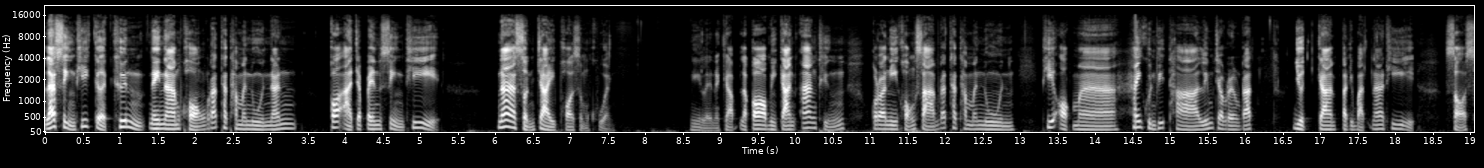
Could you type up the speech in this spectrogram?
และสิ่งที่เกิดขึ้นในนามของรัฐธรรมนูญนั้น ก็อาจจะเป็นสิ่งที่ น่าสนใจพอสมควรนี่เลยนะครับ แล้วก็มีการอ้างถึงกรณีของศาลรัฐธรรมนูญที่ออกมาให้คุณพิธาลิมเจริญรัตหยุดการปฏิบัติหน้าที่สส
